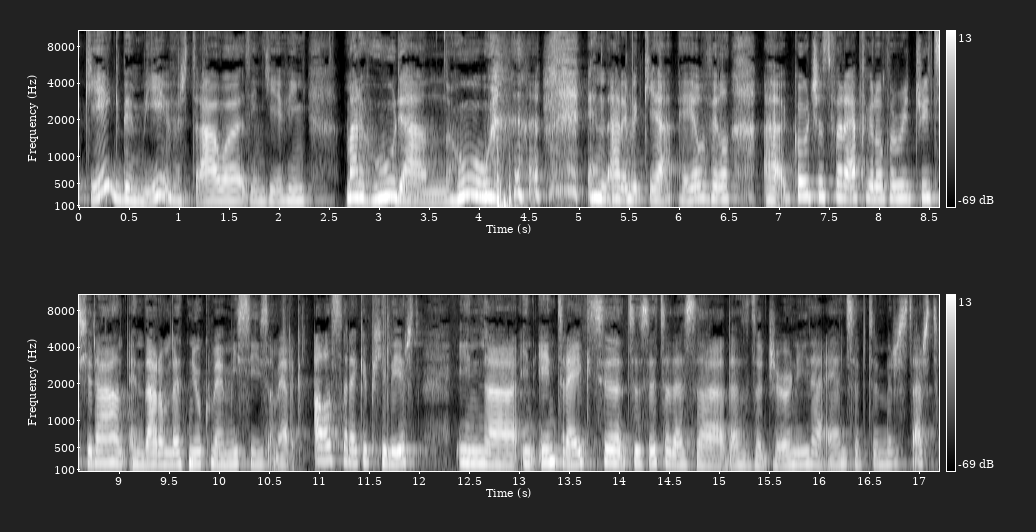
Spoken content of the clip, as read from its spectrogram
Oké, ik ben mee, vertrouwen, zingeving. Maar hoe dan? Hoe? en daar heb ik ja, heel veel uh, coaches voor afgelopen retreats gedaan. En daarom dat nu ook mijn missie is om eigenlijk alles wat ik heb geleerd in, uh, in één traject te zetten. Dat is, uh, dat is de journey dat eind september start.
